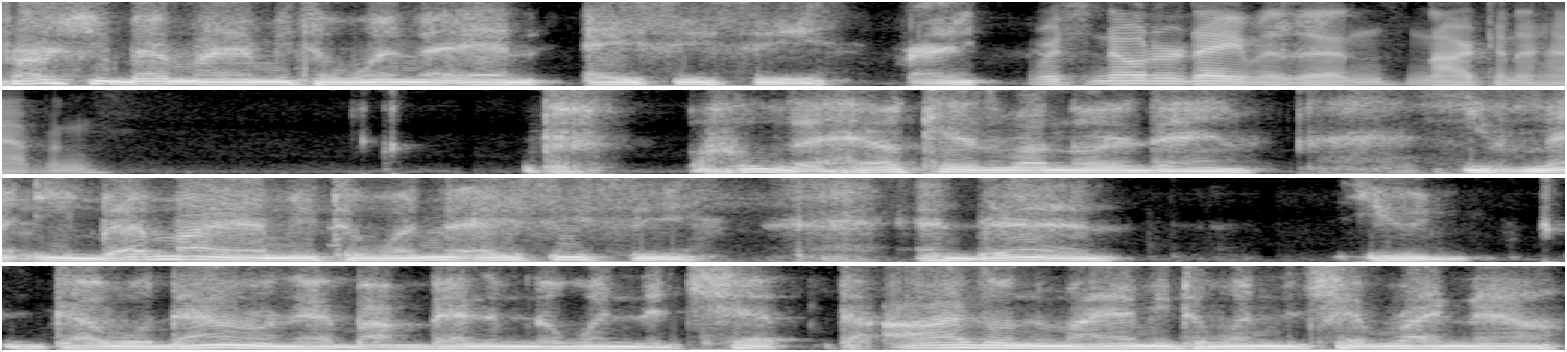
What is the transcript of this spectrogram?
First, you bet Miami to win the N- ACC, right? which Notre Dame is in. Not going to happen. Who the hell cares about Notre Dame? You met, you bet Miami to win the ACC, and then you double down on that by betting them to win the chip. The odds on the Miami to win the chip right now,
